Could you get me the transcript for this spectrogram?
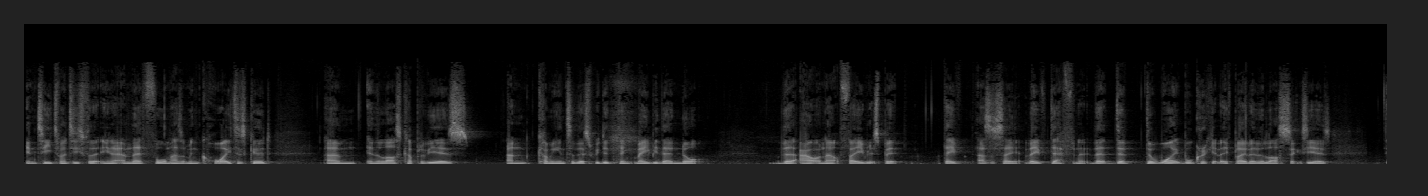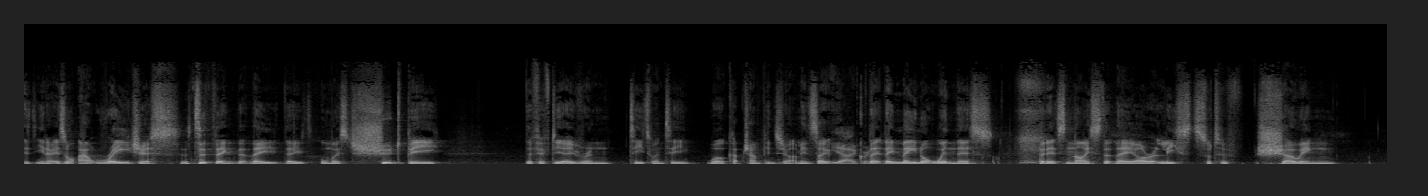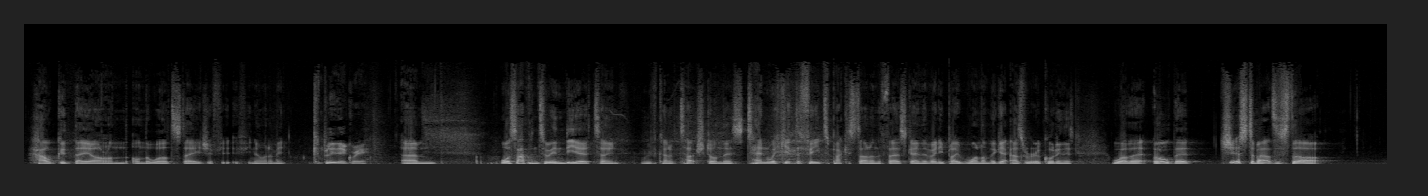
in T20s for the, you know, and their form hasn't been quite as good um, in the last couple of years. And coming into this, we did think maybe they're not the out and out favourites, but they've, as I say, they've definitely the, the the white ball cricket they've played over the last six years. It, you know, it's not outrageous to think that they they almost should be the 50 over and T20 World Cup champions. You know what I mean? So Yeah, I agree. They, they may not win this, but it's nice that they are at least sort of showing how good they are on, on the world stage, if you, if you know what I mean. completely agree. Um, what's happened to India, Tone? We've kind of touched on this. 10 wicket defeat to Pakistan in the first game. They've only played one other game as we're recording this. Well, they're, oh, they're just about to start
